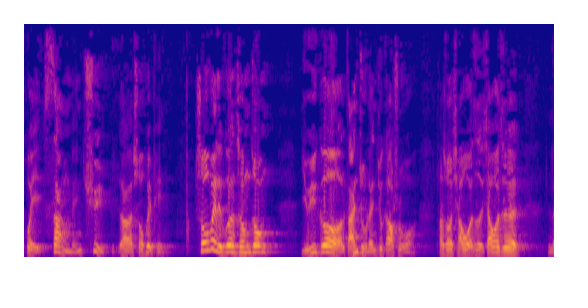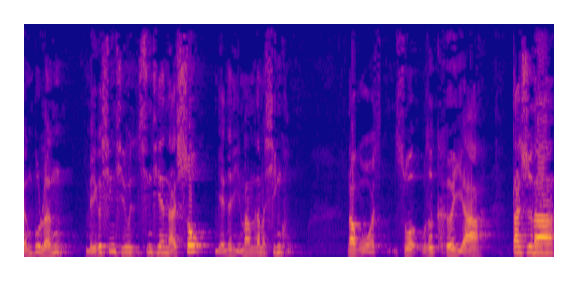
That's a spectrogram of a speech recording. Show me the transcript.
会上门去呃收废品。收费的过程中，有一个男主人就告诉我，他说：“小伙子，小伙子，能不能每个星期六、星期天来收，免得你那么那么辛苦？”那我说：“我说可以啊，但是呢，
